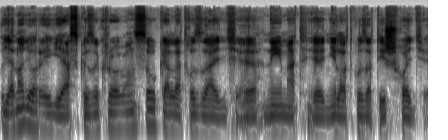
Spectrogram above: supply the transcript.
Ugye nagyon régi eszközökről van szó, kellett hozzá egy német nyilatkozat is, hogy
